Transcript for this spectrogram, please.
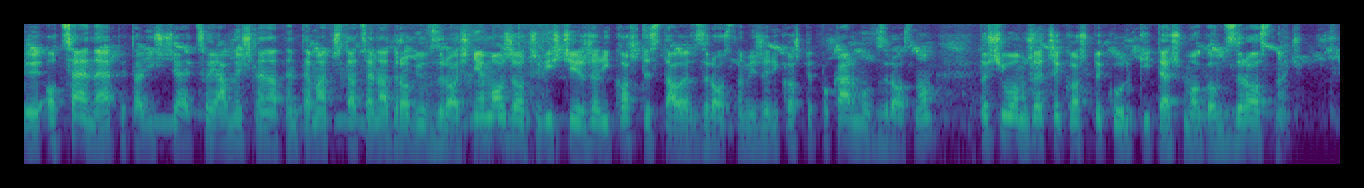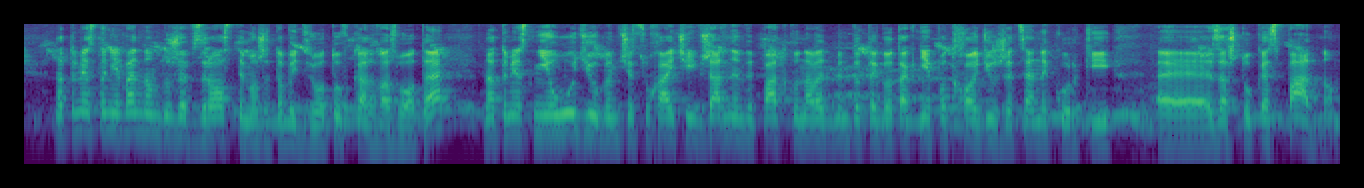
y, o cenę, pytaliście, co ja myślę na ten temat, czy ta cena drobiu wzrośnie. Może oczywiście, jeżeli koszty stałe wzrosną, jeżeli koszty pokarmów wzrosną, to siłą rzeczy koszty kurki też mogą wzrosnąć. Natomiast to nie będą duże wzrosty, może to być złotówka, dwa złote. Natomiast nie łudziłbym się, słuchajcie, i w żadnym wypadku nawet bym do tego tak nie podchodził, że ceny kurki e, za sztukę spadną.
